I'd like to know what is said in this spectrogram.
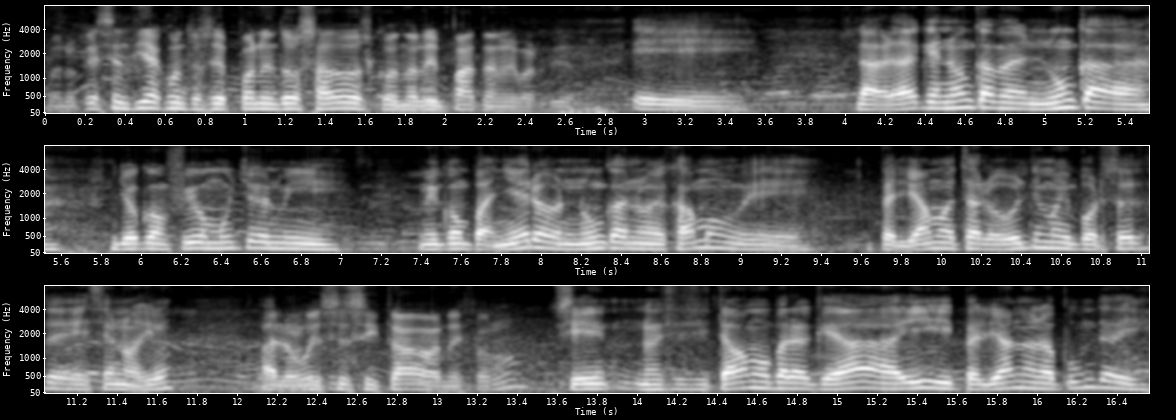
Bueno, ¿qué sentías cuando se ponen 2 a 2 cuando le empatan el partido? Y la verdad que nunca, me- nunca, yo confío mucho en mi, mi compañero, nunca nos dejamos, eh, peleamos hasta lo último y por suerte se nos dio. A lo necesitaban esto, ¿no? Sí, necesitábamos para quedar ahí peleando en la punta y,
